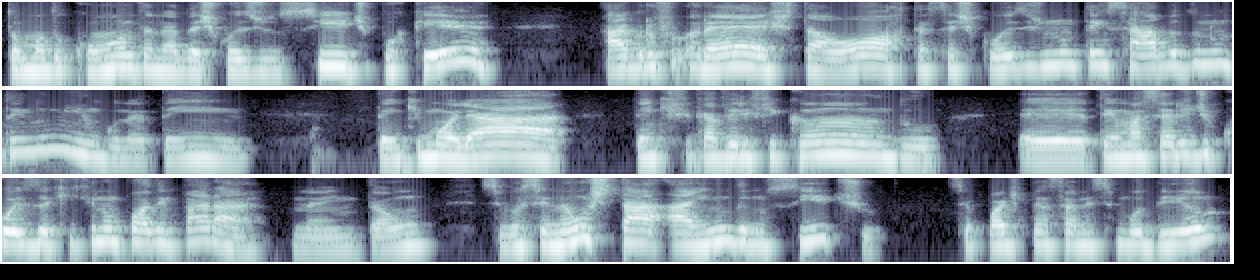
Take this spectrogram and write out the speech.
tomando conta né, das coisas do sítio, porque agrofloresta, horta, essas coisas não tem sábado, não tem domingo, né? Tem, tem que molhar, tem que ficar verificando, é, tem uma série de coisas aqui que não podem parar, né? Então, se você não está ainda no sítio, você pode pensar nesse modelo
